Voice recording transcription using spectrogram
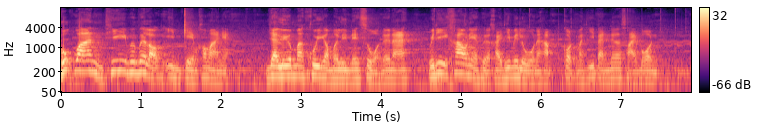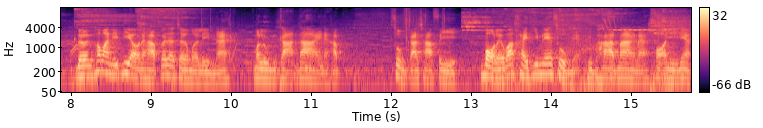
ทุกวันที่เพื่อนๆล็อกอินเกมเข้ามาเนี่ยอย่าลืมมาคุยกับเมอรินในสวนด้วยนะ วิธีเข้าเนี่ยเผื่อใครที่ไม่รู้นะครับ กดมาที่แบนเนอร์ซ้ายบน เดินเข้ามานิดเดียวนะครับ ก็จะเจอเมอรินนะมาลุนการ์ดได้นะครับ สุ่มกาชาฟรี บอกเลยว่าใครที่ไม่ได้สุ่มเนี่ยคือพลาดมากนะ เพราะอันนี้เนี่ย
